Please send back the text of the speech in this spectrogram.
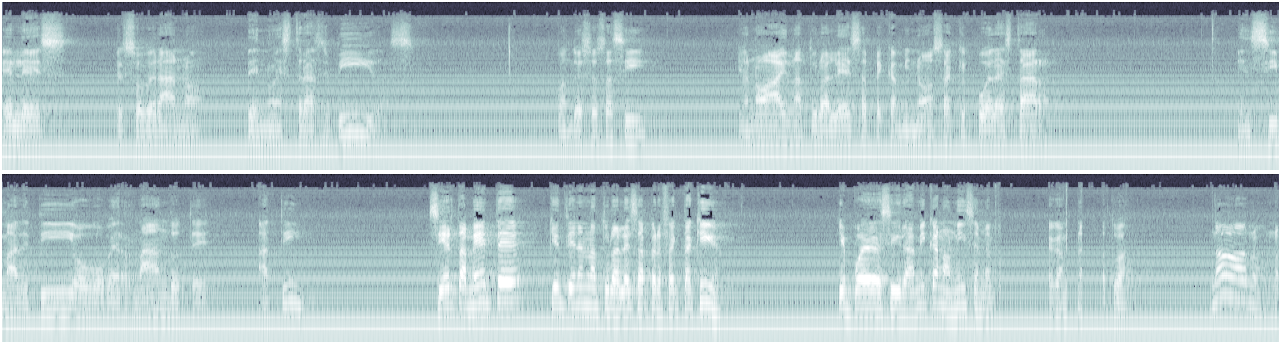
Él es el soberano de nuestras vidas. Cuando eso es así, ya no hay naturaleza pecaminosa que pueda estar encima de ti o gobernándote a ti. Ciertamente, ¿quién tiene naturaleza perfecta aquí? ¿Quién puede decir, a mí canonícenme, una estatua? No, no, no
